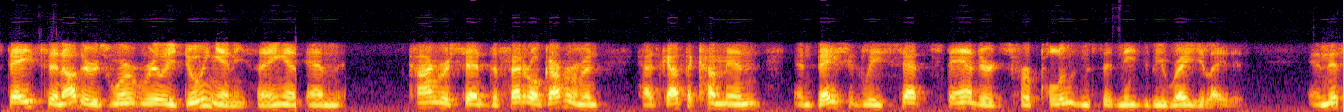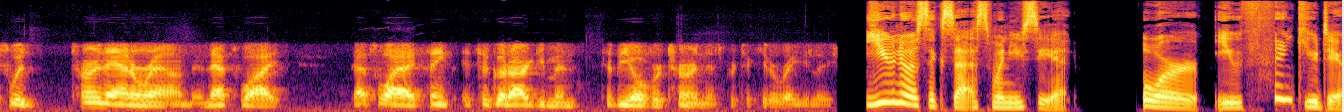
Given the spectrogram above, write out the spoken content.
states and others weren't really doing anything, and, and Congress said the federal government has got to come in and basically set standards for pollutants that need to be regulated, and this would turn that around, and that's why that's why I think it's a good argument to be overturned this particular regulation. You know success when you see it, or you think you do.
